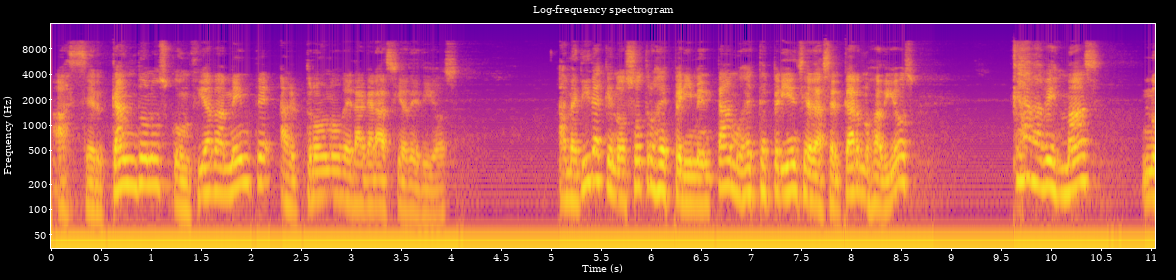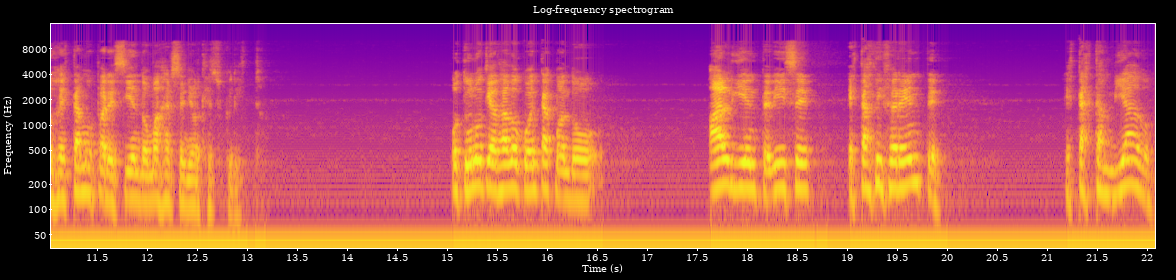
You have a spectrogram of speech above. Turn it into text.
acercándonos confiadamente al trono de la gracia de Dios a medida que nosotros experimentamos esta experiencia de acercarnos a Dios, cada vez más nos estamos pareciendo más al Señor Jesucristo. ¿O tú no te has dado cuenta cuando alguien te dice, estás diferente, estás cambiado,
